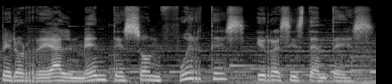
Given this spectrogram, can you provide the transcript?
pero realmente son fuertes y resistentes.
